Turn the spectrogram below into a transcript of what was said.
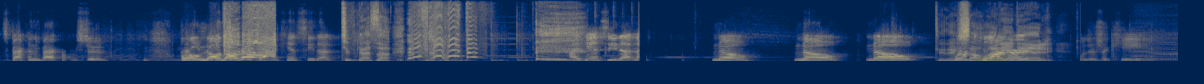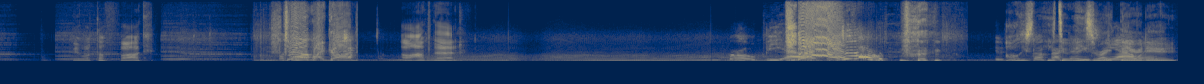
It's back in the back rooms, dude. Bro, no, no, no! I can't see that. Dude, that's a. I can't see that. No, no, no. Dude, there's We're so cornered. many, dude. Oh, there's a key. Dude, what the fuck? What Dude, the oh my god! Oh, I'm good. Bro, be out. Dude, Oh, he's, he's, dude, there. he's right there, dude.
